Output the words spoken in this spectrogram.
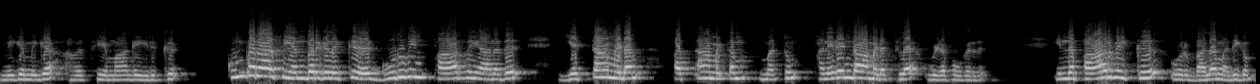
மிக மிக அவசியமாக இருக்கு. கும்பராசி அன்பர்களுக்கு குருவின் பார்வையானது எட்டாம் இடம் பத்தாம் இடம் மற்றும் பனிரெண்டாம் இடத்துல விழப்போகிறது. இந்த பார்வைக்கு ஒரு பலம் அதிகம்.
